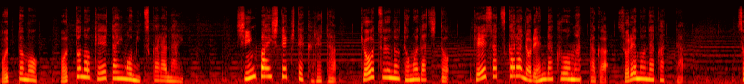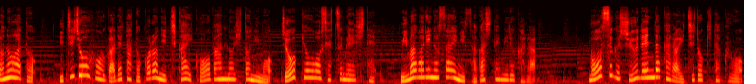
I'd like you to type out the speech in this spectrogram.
夫も、夫の携帯も見つからない。心配してきてくれた共通の友達と警察からの連絡を待ったが、それもなかった。その後、位置情報が出たところに近い交番の人にも状況を説明して、見回りの際に探してみるから、もうすぐ終電だから一度帰宅を、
